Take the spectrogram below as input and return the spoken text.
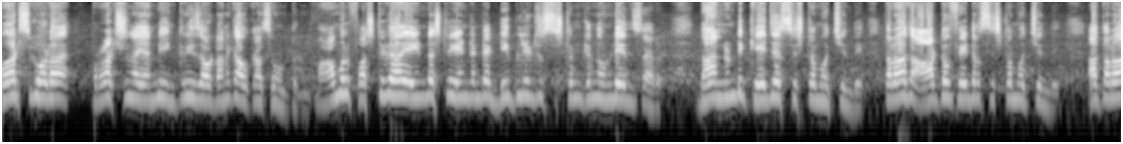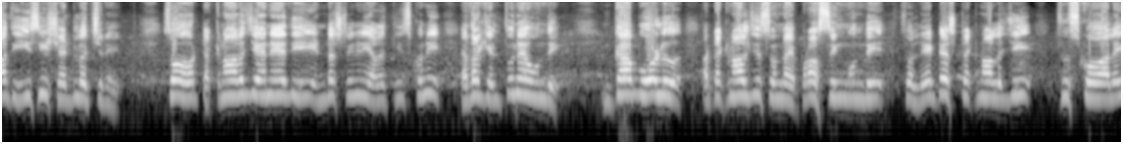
బర్డ్స్ కూడా ప్రొడక్షన్ అవన్నీ ఇంక్రీజ్ అవడానికి అవకాశం ఉంటుంది. మామూలు ఫస్ట్గా ఇండస్ట్రీ ఏంటంటే డీప్ లీటర్ సిస్టమ్ కింద ఉండేది సార్ దాని నుండి కేజెస్ సిస్టమ్ వచ్చింది. తర్వాత ఆటో ఫీడర్ సిస్టమ్ వచ్చింది. ఆ తర్వాత ఈసీ షెడ్లు వచ్చినాయి. సో టెక్నాలజీ అనేది ఇండస్ట్రీని ఎద తీసుకుని ఎదరికెళ్తూనే ఉంది. ఇంకా బోల్డ్ టెక్నాలజీస్ ఉన్నాయి. ప్రాసెసింగ్ ఉంది. సో లేటెస్ట్ టెక్నాలజీ చూసుకోవాలి.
